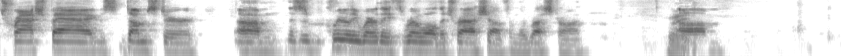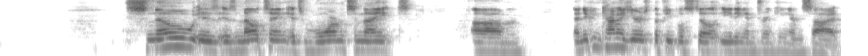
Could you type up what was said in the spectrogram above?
trash bags, dumpster. Um, this is clearly where they throw all the trash out from the restaurant. Right. Um, snow is is melting. It's warm tonight, um, and you can kind of hear the people still eating and drinking inside.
